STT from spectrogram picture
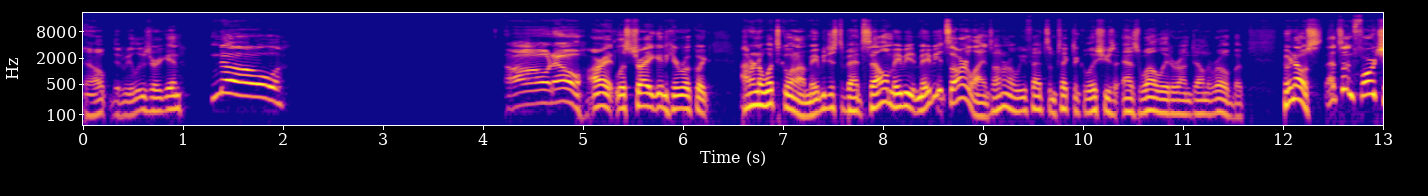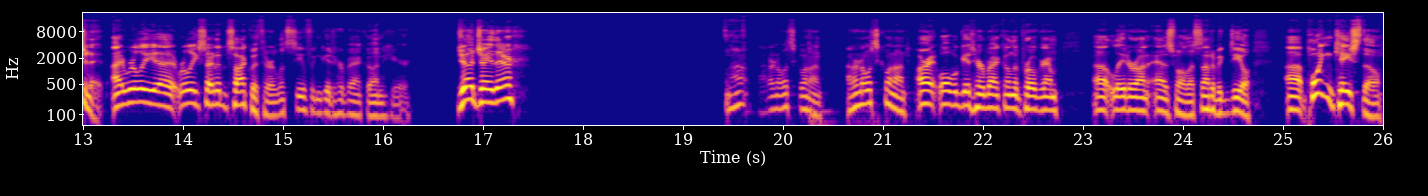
No, did we lose her again? No. Oh no! All right, let's try again here real quick. I don't know what's going on. Maybe just a bad cell. Maybe maybe it's our lines. I don't know. We've had some technical issues as well later on down the road, but who knows? That's unfortunate. I really uh, really excited to talk with her. Let's see if we can get her back on here. Judge, are you there? No, I don't know what's going on. I don't know what's going on. All right, well, we'll get her back on the program uh, later on as well. That's not a big deal. Uh, point in case, though,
